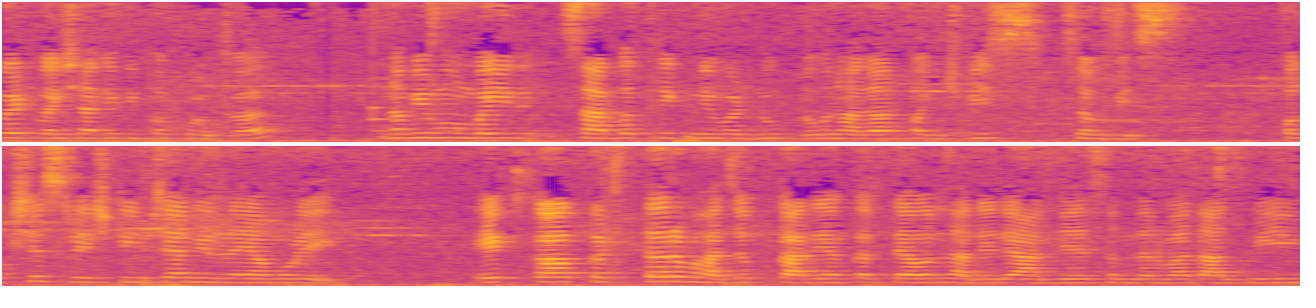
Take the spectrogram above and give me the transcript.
ॲडव्होकेट वैशाली दीपक होळकर. नवी मुंबई सार्वत्रिक निवडणूक दोन हजार पंचवीस सव्वीस. पक्षश्रेष्ठींच्या निर्णयामुळे एका कट्टर भाजप कार्यकर्त्यावर झालेल्या अन्यायासंदर्भात आज मी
